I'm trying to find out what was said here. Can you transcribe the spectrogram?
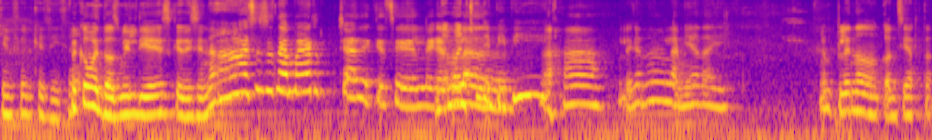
quién fue el que se hizo? Fue como en 2010 que dicen, ah, eso es una marcha de que se le ganó la. de pipí. Ajá, le ganó la miada ahí. En pleno concierto.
